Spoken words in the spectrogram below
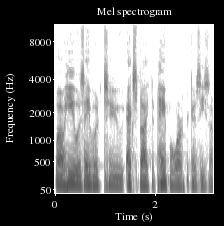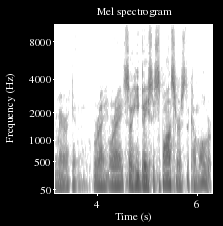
Well, he was able to expedite the paperwork because he's American Right. right? So he basically sponsored us to come over.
